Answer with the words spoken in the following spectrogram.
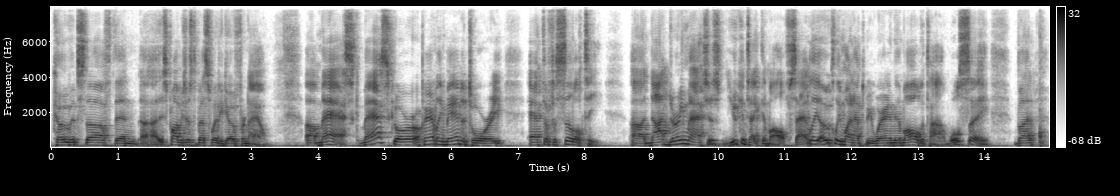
COVID stuff, then uh, it's probably just the best way to go for now. Uh, mask. Masks are apparently mandatory at the facility. Uh, not during matches. You can take them off. Sadly, Oakley might have to be wearing them all the time. We'll see. But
